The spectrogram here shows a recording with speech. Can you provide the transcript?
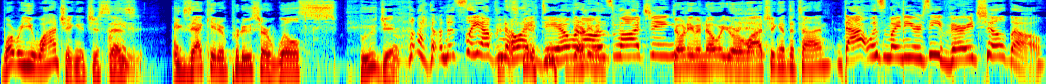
What were you watching? It just says executive producer Will Spugit. I honestly have no idea what Don't I was watching. Don't even know what you were watching at the time. That was my New Year's Eve. Very chill though.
